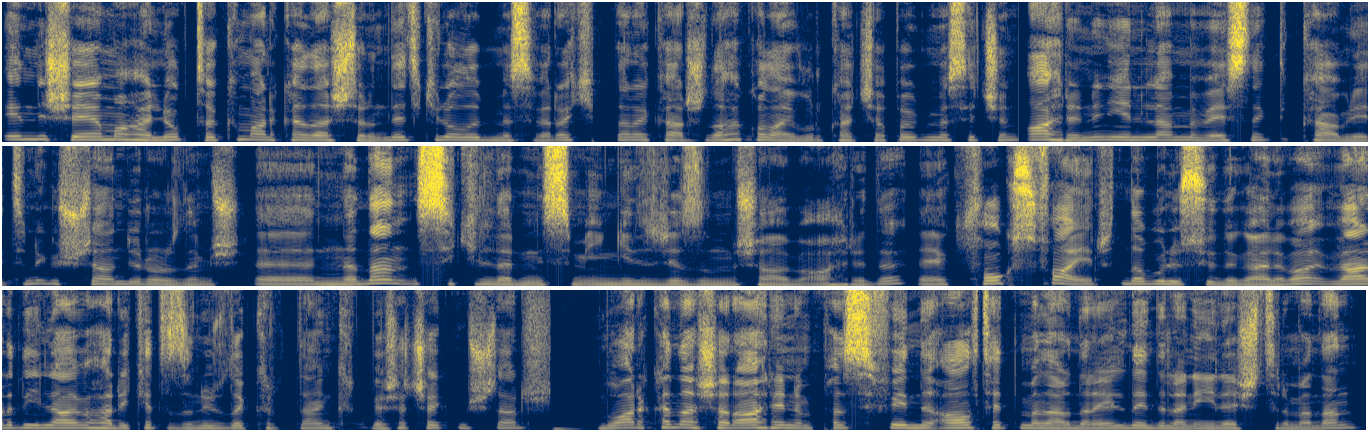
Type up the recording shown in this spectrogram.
Endişeye mahal yok. Takım arkadaşlarının etkili olabilmesi ve rakiplere karşı daha kolay vurkaç yapabilmesi için Ahri'nin yenilenme ve esneklik kabiliyetini güçlendiriyoruz demiş. E, neden skill'lerin ismi İngilizce yazılmış abi Ahri'de? E, Foxfire W'suydu galiba. Verdiği ilave hareket hızını %40'dan 45'e çekmişler. Bu arkadaşlar Ahri'nin pasifini alt etmelerden elde edilen iyileştirmeden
